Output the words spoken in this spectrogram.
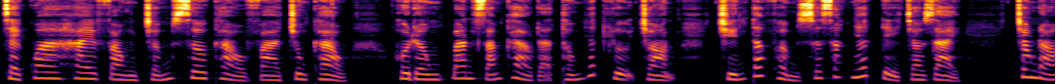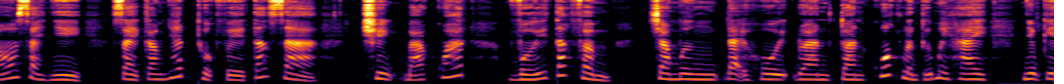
Trải qua hai vòng chấm sơ khảo và trung khảo, Hội đồng Ban giám khảo đã thống nhất lựa chọn 9 tác phẩm xuất sắc nhất để trao giải. Trong đó, giải nhì, giải cao nhất thuộc về tác giả Trịnh Bá Quát với tác phẩm Chào mừng Đại hội đoàn toàn quốc lần thứ 12, nhiệm kỳ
